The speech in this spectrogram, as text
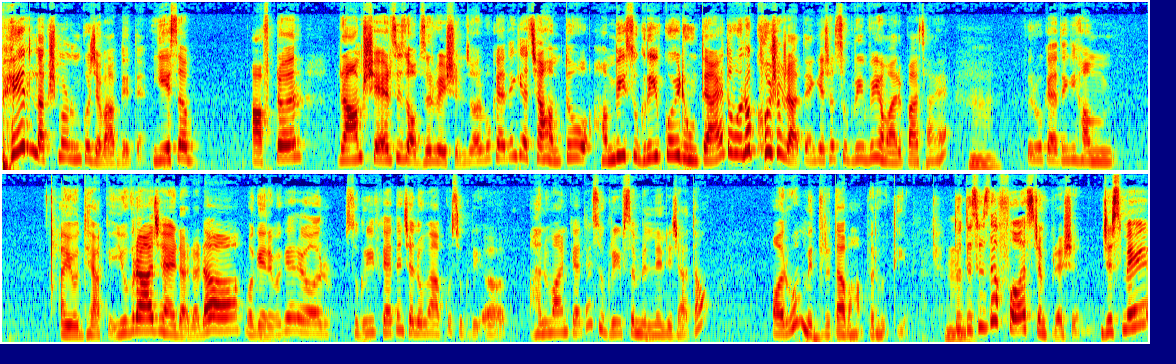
फिर लक्ष्मण उनको जवाब देते हैं। ये सब after Ram shares his observation और वो कहते हैं कि अच्छा हम तो हम भी सुग्रीव को ही ढूंढते आए तो वो लोग खुश हो जाते हैं कि अच्छा सुग्रीव भी हमारे पास आए हम्म, फिर वो कहते हैं कि हम अयोध्या के युवराज हैं डा डा डा वगैरह वगैरह और सुग्रीव कहते हैं चलो मैं आपको सुग्रीव हनुमान कहते हैं सुग्रीव से मिलने ले जाता हूँ और वो मित्रता वहाँ पर होती है। तो हम्म, this is the first impression जिसमें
